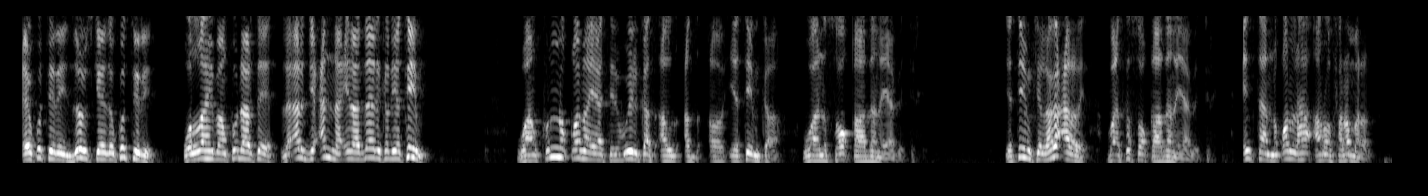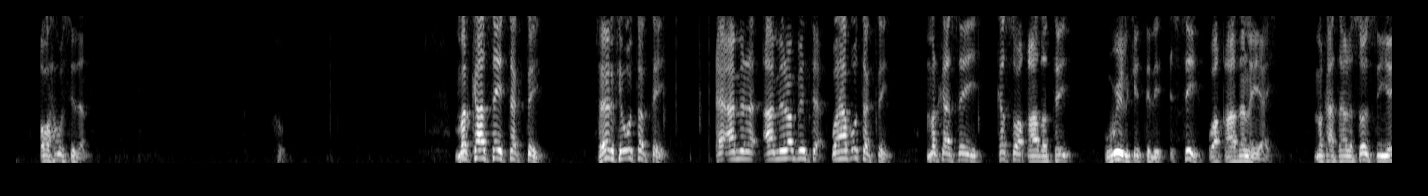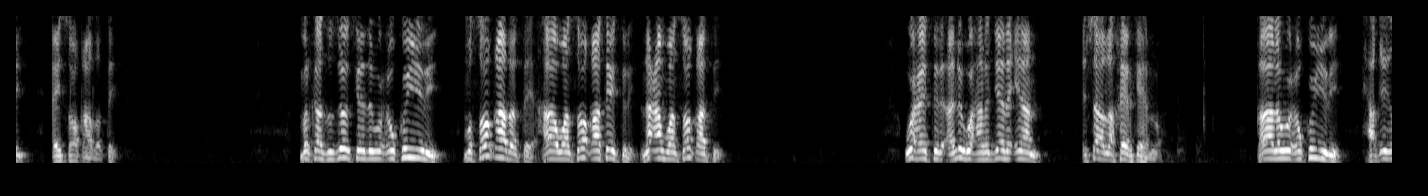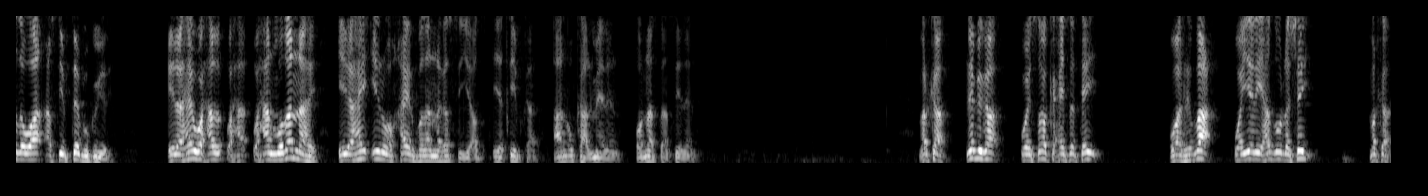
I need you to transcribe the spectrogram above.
Ee ku tiri zawjkeeda ku tiri wallaahi baan ku dhaartay la arjicanna ilaa dalika alyatiim. Waan ku noqonayaa tiri wiilkaas yatiimka ah. Waana soo qaadanayaa bay tiri. Yatiimkii laga cararay baan iska soo qaadanayaa bay tiri intaan noqon lahaa anoo fara maran oo waxbu sidan. Markaasay tagtay reerkii u tagtay ee aamino binta wahab u tagtay markaasay ka soo qaadatay wiilkii tidhi si waa qaadanayaay markaasaa la soo siiyey ay soo qaadatay. Markaasuu zoojkeeda wuxuu ku yidhi ma soo qaadatay? Haa waan soo qaatay tiri. Nacam waan soo qaatay waxay tiri anigu waxaan rajeynaya inaan insha allah khayr ka helno. Qaala wuxuu ku yidhi xaqiiqda waa asiibta buu ku yidhi. Ilaahay waxaan mudannahay ilaahay inuu khayr badan naga siiyo yatiimkan aan u kaalmeynayno oo naaskaan siinayno marka nebiga way soo kaxaysatay waa ridaac waa yari hadduu dhashay marka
